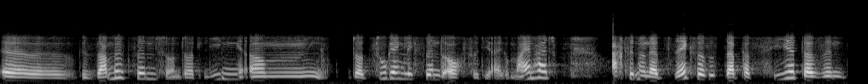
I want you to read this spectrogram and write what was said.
äh, gesammelt sind und dort liegen, ähm, dort zugänglich sind, auch für die Allgemeinheit. 1806, was ist da passiert? Da sind,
